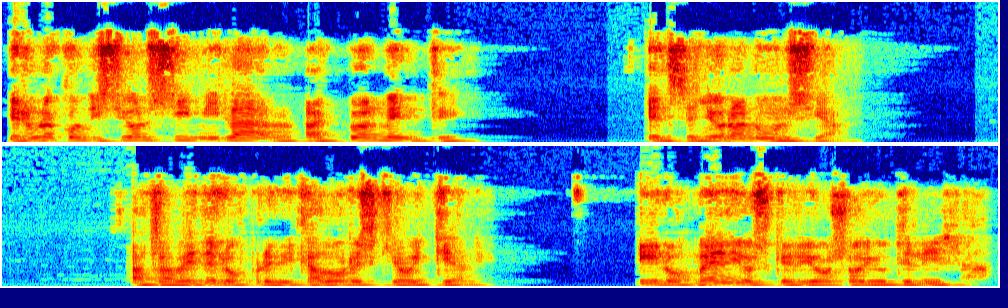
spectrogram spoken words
en una condición similar actualmente. El Señor anuncia a través de los predicadores que hoy tiene y los medios que Dios hoy utiliza.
